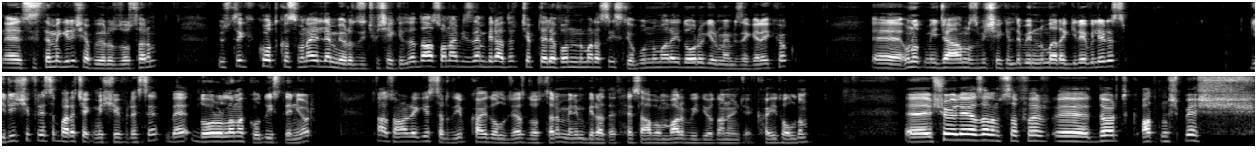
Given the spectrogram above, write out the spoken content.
e, sisteme giriş yapıyoruz dostlarım. Üstteki kod kısmına ellemiyoruz hiçbir şekilde. Daha sonra bizden bir adet cep telefonu numarası istiyor. Bu numarayı doğru girmemize gerek yok. E, unutmayacağımız bir şekilde bir numara girebiliriz. Giriş şifresi, para çekme şifresi ve doğrulama kodu isteniyor. Daha sonra register deyip kaydolacağız dostlarım. Benim bir adet hesabım var. Videodan önce kayıt oldum. Ee, şöyle yazalım 0 e, 4 65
